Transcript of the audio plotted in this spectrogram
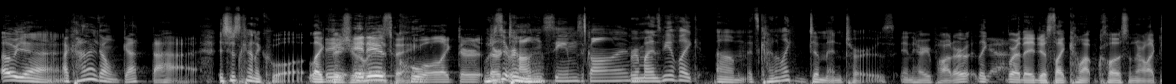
oh yeah, I kind of don't get that. it's just kind of cool. Like It- visually, it I cool. Like their What their tongue remi- seems gone. Reminds me of like um it's kind of like dementors in Harry Potter like Yeah. where they just like come up close and they're like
